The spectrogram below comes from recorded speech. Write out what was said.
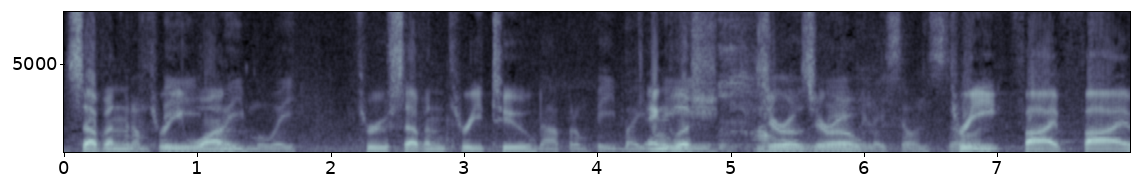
731 through 732 English 00355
